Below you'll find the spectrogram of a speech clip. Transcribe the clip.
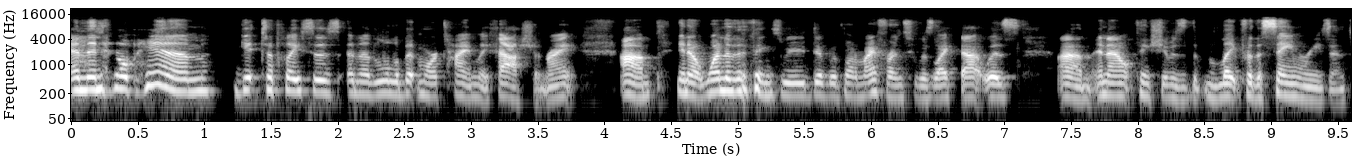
and then help him get to places in a little bit more timely fashion right? Um, you know one of the things we did with one of my friends who was like that was um, and i don't think she was late for the same reasons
